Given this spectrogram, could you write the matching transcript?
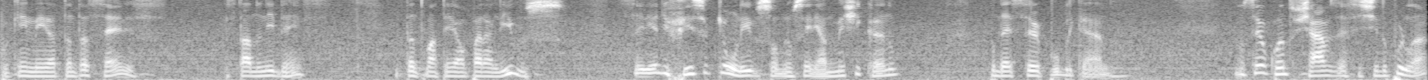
porque em meio a tantas séries estadunidenses e tanto material para livros, seria difícil que um livro sobre um seriado mexicano pudesse ser publicado. Não sei o quanto Chaves é assistido por lá,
